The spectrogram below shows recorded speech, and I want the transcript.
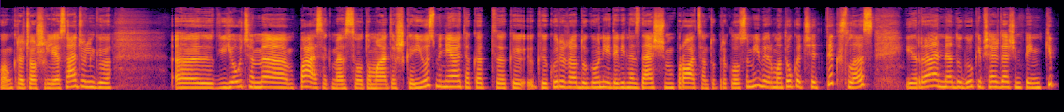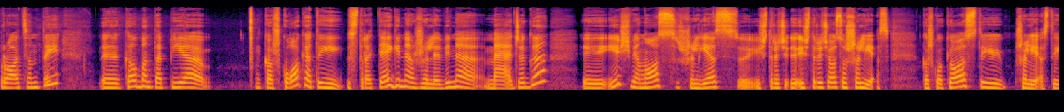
konkrečios šalies atžvilgiu jaučiame pasekmes automatiškai. Jūs minėjote, kad kai, kai kur yra daugiau nei 90 procentų priklausomybė ir matau, kad čia tikslas yra ne daugiau kaip 65 procentai, e, kalbant apie kažkokią tai strateginę žaliavinę medžiagą e, iš vienos šalies, iš, treči, iš trečiosios šalies. Kažkokios tai šalies. Tai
